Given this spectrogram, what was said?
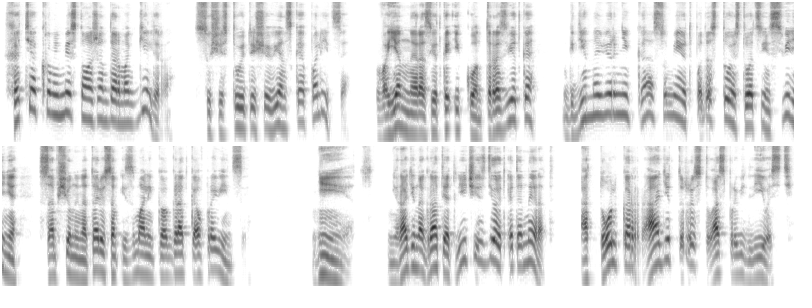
Хотя кроме местного жандарма Геллера существует еще венская полиция, военная разведка и контрразведка, где наверняка сумеют по достоинству оценить сведения, сообщенные нотариусом из маленького городка в провинции. Нет, не ради наград и отличий сделает это Нерот а только ради торжества справедливости.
